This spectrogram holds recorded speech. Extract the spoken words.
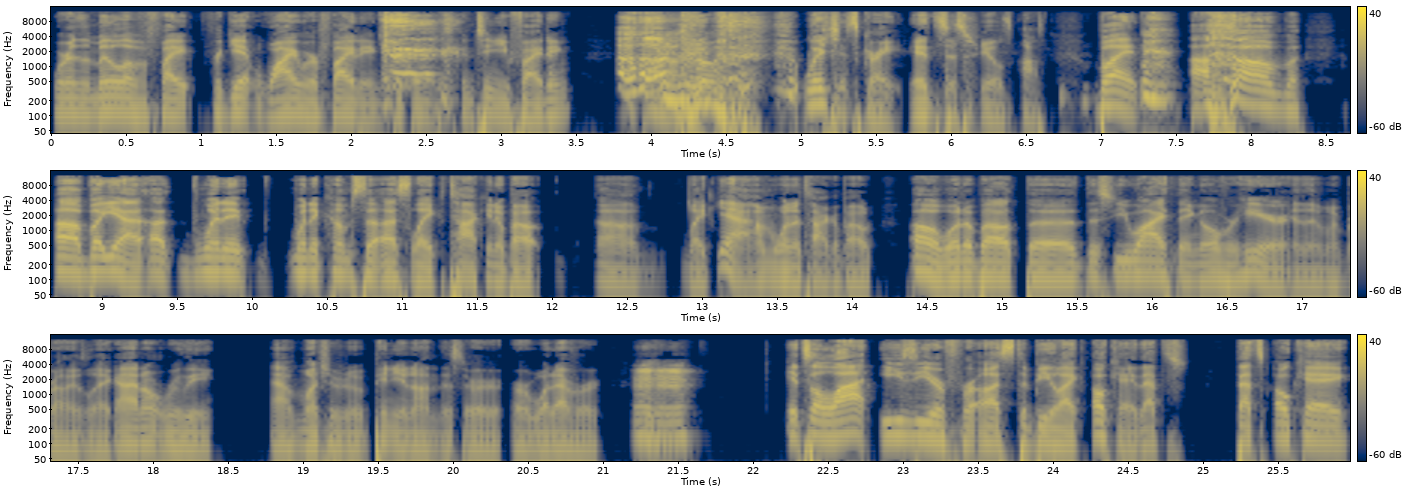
we're in the middle of a fight, forget why we're fighting, but then just continue fighting, Uh-huh. uh, which is great. It just feels awesome. But um, uh, but yeah, uh, when it when it comes to us like talking about um, like yeah, I'm going to talk about oh, what about the this UI thing over here, and then my brother's like, I don't really have much of an opinion on this or or whatever mhm. it's a lot easier for us to be like, okay, that's that's okay,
